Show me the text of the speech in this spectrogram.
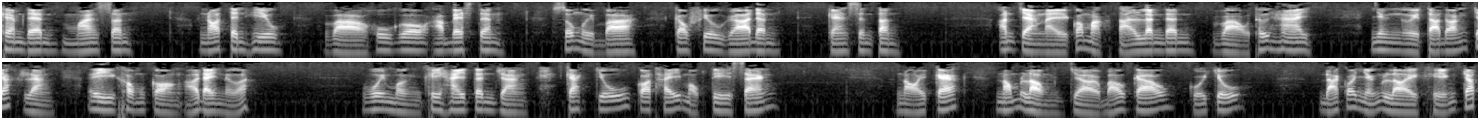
Camden Manson, Notting Hill và Hugo Abeston, số 13 Caulfield Garden, Kensington. Anh chàng này có mặt tại London vào thứ hai, nhưng người ta đoán chắc rằng y không còn ở đây nữa. Vui mừng khi hay tin rằng các chú có thấy một tia sáng. Nội các nóng lòng chờ báo cáo của chú. Đã có những lời khiển trách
